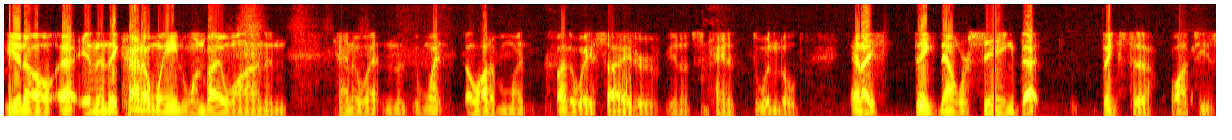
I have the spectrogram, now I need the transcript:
you know, uh, and then they kind of waned one by one, and kind of went and went. A lot of them went by the wayside, or you know, just kind of dwindled. And I think now we're seeing that, thanks to WotC's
